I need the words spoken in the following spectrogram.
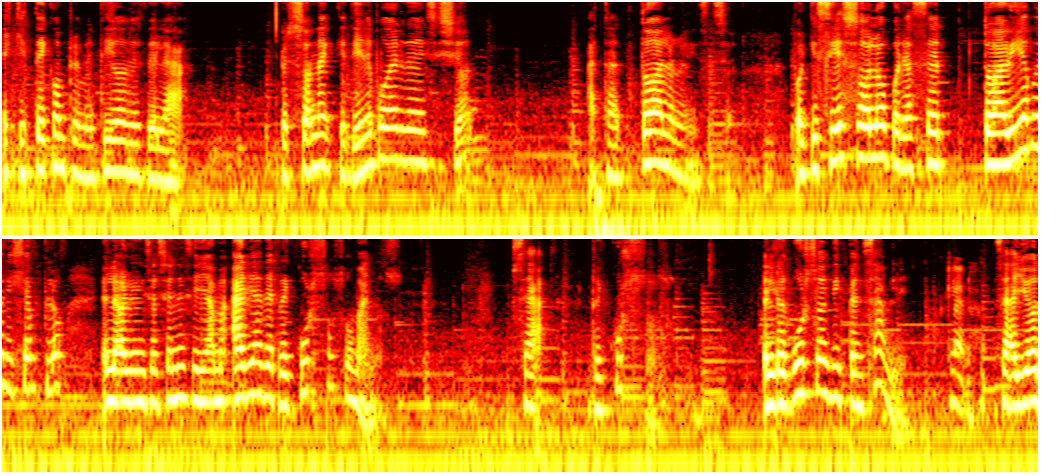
es que esté comprometido desde la persona que tiene poder de decisión hasta toda la organización. Porque si es solo por hacer, todavía por ejemplo, en las organizaciones se llama área de recursos humanos. O sea, recursos. El recurso es dispensable. Claro. O sea, yo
